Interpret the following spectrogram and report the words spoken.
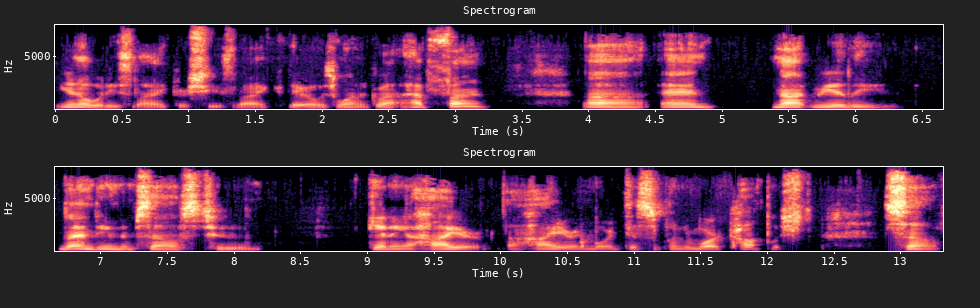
you know what he's like or she's like. They always want to go out and have fun uh, and not really lending themselves to getting a higher, a higher and more disciplined and more accomplished self.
